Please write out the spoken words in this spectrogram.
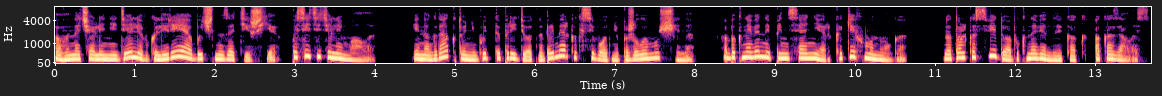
В начале недели в галерее обычно затишье, посетителей мало. Иногда кто-нибудь да придет, например, как сегодня, пожилой мужчина. Обыкновенный пенсионер, каких много. Но только с виду обыкновенный, как оказалось.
